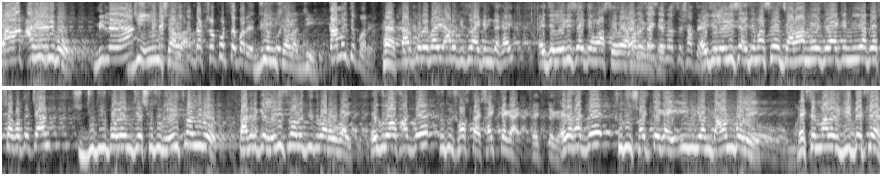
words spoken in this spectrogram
সব দিবা। মিলায় চায় আমি দিব মিলে জি, ইনশাআল্লাহ। ব্যবসা করতে পারে জি, ইনশাআল্লাহ, জি। কামাইতে পারে হ্যাঁ তারপরে ভাই আরও কিছু আইটেম দেখাই এই যে লেডিস আইটেম আছে ভাই আমাদের কাছে item আছে সাথে। এই যে লেডিস আইটেম আছে যারা মেয়েদের আইটেম নিয়ে ব্যবসা করতে চান যদি বলেন যে শুধু লেডিস মাল নিব তাদেরকে লেডিস মালও দিতে পারব ভাই এগুলো থাকবে শুধু সস্তায় ষাট টাকায় 60 টাকায়। এটা থাকবে শুধু ষাট টাকায় ইন্ডিয়ান গাউন বলে দেখছেন মালের গিট দেখছেন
